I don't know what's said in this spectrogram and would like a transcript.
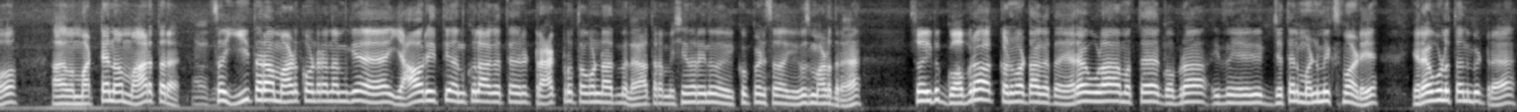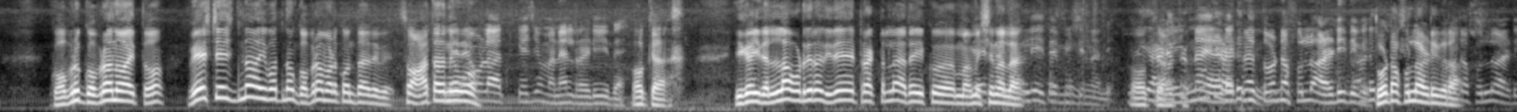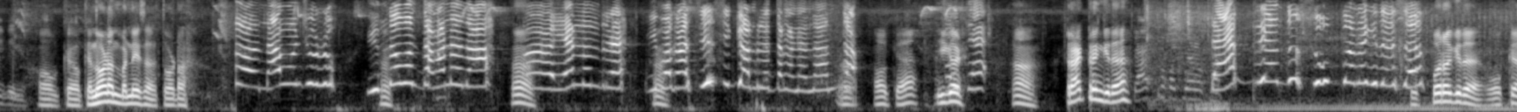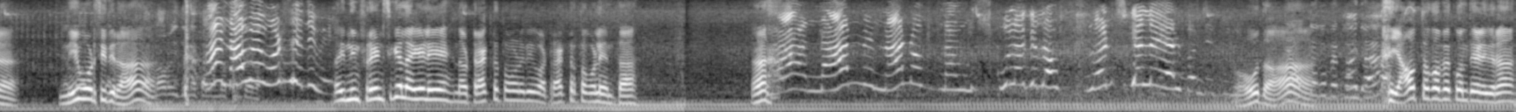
ಮೊಟ್ಟೆನ ಮಾರ್ತಾರೆ ಸೊ ಈ ತರ ಮಾಡ್ಕೊಂಡ್ರೆ ನಮಗೆ ಯಾವ ರೀತಿ ಅನುಕೂಲ ಆಗುತ್ತೆ ಅಂದ್ರೆ ಟ್ರ್ಯಾಕ್ಟ್ರು ತಗೊಂಡಾದ್ಮೇಲೆ ಆ ಥರ ಮಿಷಿನರಿನೂ ಇಕ್ವಿಪ್ಮೆಂಟ್ಸ್ ಯೂಸ್ ಮಾಡಿದ್ರೆ ಸೊ ಇದು ಗೊಬ್ಬರ ಕನ್ವರ್ಟ್ ಆಗುತ್ತೆ. ಎರೆಹುಳ ಮತ್ತು ಗೊಬ್ಬರ ಇದು ಜೊತೆಲಿ ಮಣ್ಣು ಮಿಕ್ಸ್ ಮಾಡಿ ಎರೆಹುಳು ತಂದುಬಿಟ್ರೆ ಗೊಬ್ಬರಕ್ಕೆ ಗೊಬ್ಬರನೂ ಆಯಿತು. ವೇಸ್ಟೇಜ್ನ ಇವತ್ತು ನಾವು ಗೊಬ್ಬರ ಮಾಡ್ಕೊತಾ ಇದ್ದೀವಿ ಸೊ ಆ ಥರ ನೀವು ಹತ್ತು ಕೆ ಜಿ ಮನೇಲಿ ರೆಡಿ ಇದೆ. ಓಕೆ ಈಗ ಇದೆಲ್ಲ ಹೊಡೆದಿರೋದು ಇದೇ ಟ್ರ್ಯಾಕ್ಟರ್ಲ್ಲ ಅದೇ ಮಿಷಿನ್ ಅಲ್ಲ? ಇದೆ ಮಿಷಿನ್ ಅಲ್ಲಿ. ಓಕೆ ತೋಟ ಫುಲ್ ಹರಡಿದೀವಿ. ತೋಟ ಫುಲ್ ಹರಡಿದ್ದೀರಾ ತೋಟ ಫುಲ್ ಹರಡಿದೀವಿ. ಓಕೆ ಓಕೆ ನೋಡೋಣ ಬನ್ನಿ ಸರ್ ತೋಟ. ಹಾಂ. ಓಕೆ ಈಗ ಹಾಂ ಟ್ರ್ಯಾಕ್ಟರ್ ಹೆಂಗಿದೆ? ಸೂಪರ್ ಆಗಿದೆ ಸರ್. ಸೂಪರ್ ಆಗಿದೆ. ಓಕೆ ನೀವು ಓಡಿಸಿದ್ದೀರಾ ಓಡಿಸಿದೀವಿ. ನಿಮ್ಮ ಫ್ರೆಂಡ್ಸ್ಗೆಲ್ಲ ಹೇಳಿ ನಾವು ಟ್ರ್ಯಾಕ್ಟರ್ ತೊಗೊಂಡಿದ್ದೀವಿ ಆ ಟ್ರ್ಯಾಕ್ಟರ್ ತೊಗೊಳ್ಳಿ ಅಂತ. ಹೌದಾ? ಯಾವ್ದು ತಗೋಬೇಕು ಅಂತ? ಹೇಳಿದಿರಾ?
